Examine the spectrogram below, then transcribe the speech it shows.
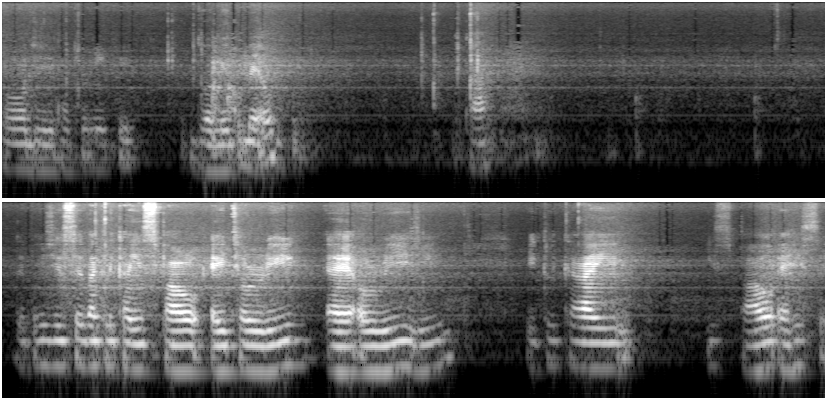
Vou digitar aqui o nick do amigo meu, tá? Disso você vai clicar em Spawn 8 Origin, é, Origin e clicar em Spawn R6.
